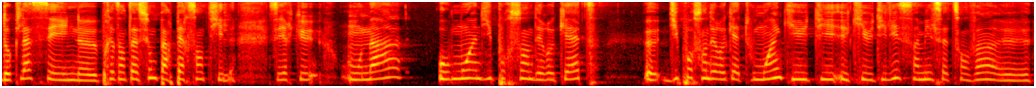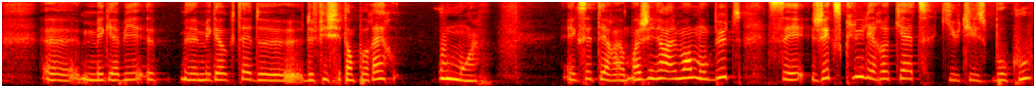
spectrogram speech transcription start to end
donc là, c'est une présentation par percentile. C'est-à-dire qu'on a au moins 10% des requêtes 10% euh, des requêtes ou moins qui, utilisent 5720 euh, euh, mégaoctets de, fichiers temporaires ou moins, etc. Moi, généralement, mon but, c'est j'exclus les requêtes qui utilisent beaucoup,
